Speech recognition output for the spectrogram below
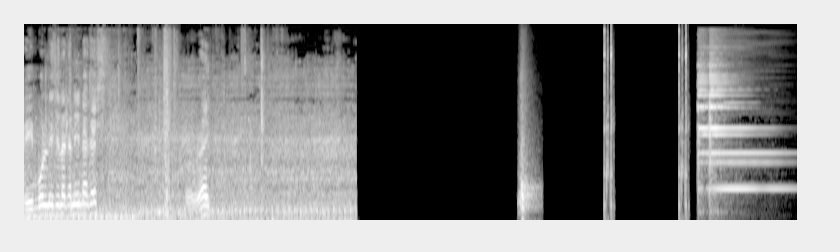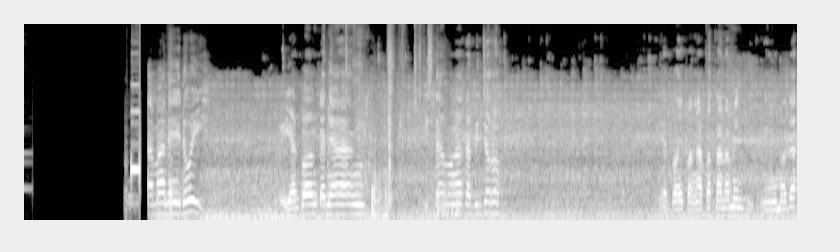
Table ni sila kanina guys. Alright. Tama ni Doy. Yan po ang kanyang isda mga kadbintsuro. Yan po ay pangapat na namin ng umaga.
